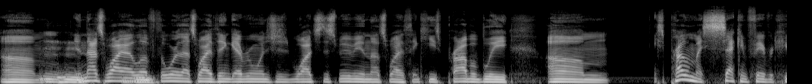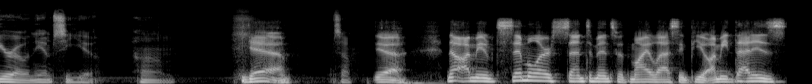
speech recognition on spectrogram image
Um, Mhm. and that's why I love Thor. That's why I think everyone should watch this movie, and that's why I think he's probably, um, he's probably my second favorite hero in the MCU. Um, Yeah. so Yeah. No, I mean similar sentiments with my lasting appeal. I mean that is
